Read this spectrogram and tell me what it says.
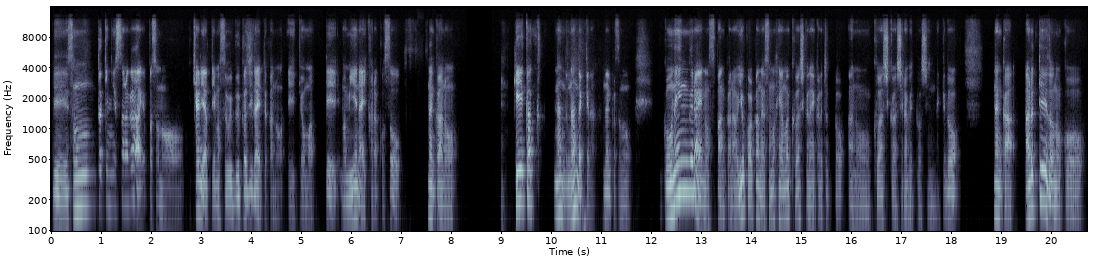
で、その時に言ってたのが、やっぱその、キャリアって今すごい文化時代とかの影響もあって、まあ、見えないからこそ、なんかあの、計画、なんだ、なんだっけな、なんかその、5年ぐらいのスパンかな、よくわかんない、その辺あんま詳しくないから、ちょっと、あの、詳しくは調べてほしいんだけど、なんか、ある程度のこう、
